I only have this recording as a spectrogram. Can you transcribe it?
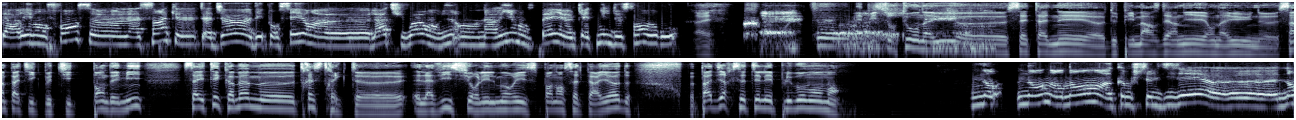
tu arrives en France, la 5, tu as déjà dépensé, euh, là, tu vois, on, on, arrive, on se paye 4200 euros. Ouais. Euh, Et puis surtout, on a eu euh, cette année, depuis mars dernier, on a eu une sympathique petite pandémie. Ça a été quand même très strict. la vie sur l'île Maurice pendant cette période, on peut pas dire que c'était les plus beaux moments. Non, non, non, non. Comme je te le disais, euh, non,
